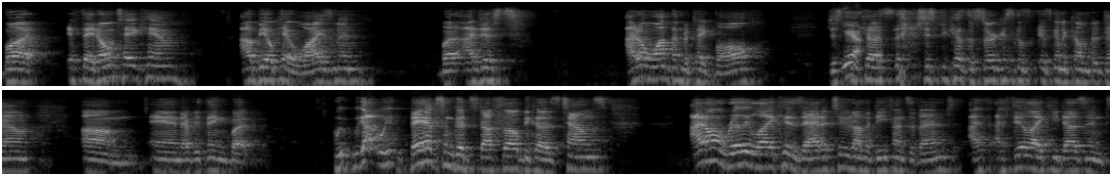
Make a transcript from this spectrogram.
but if they don't take him, I'll be okay with Wiseman. But I just, I don't want them to take Ball, just Yeah. because just because the circus is, going to come to town, um, and everything. But we, we got we they have some good stuff though because Towns I don't really like his attitude on the defensive end. I, I feel like he doesn't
